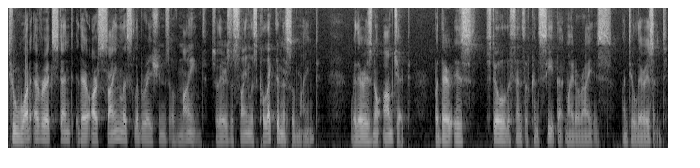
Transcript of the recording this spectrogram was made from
To whatever extent there are signless liberations of mind, so there is a signless collectedness of mind, where there is no object, but there is still the sense of conceit that might arise until there isn't.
